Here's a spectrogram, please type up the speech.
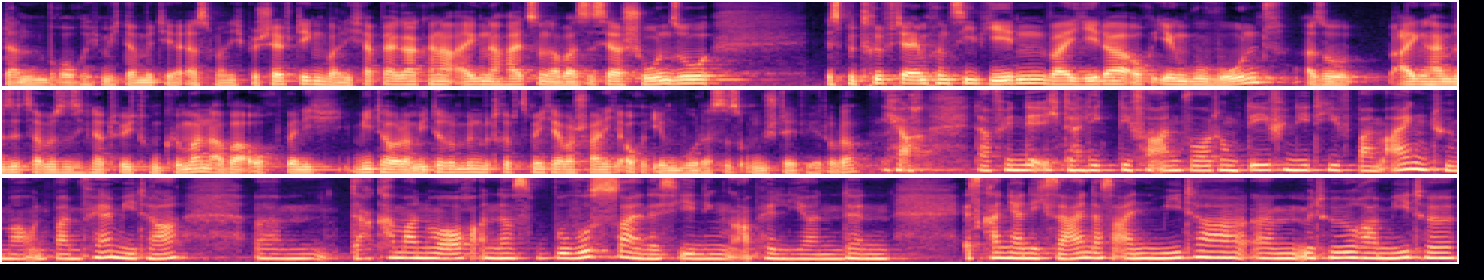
dann brauche ich mich damit ja erstmal nicht beschäftigen, weil ich habe ja gar keine eigene Heizung. Aber es ist ja schon so, es betrifft ja im Prinzip jeden, weil jeder auch irgendwo wohnt. Also Eigenheimbesitzer müssen sich natürlich darum kümmern, aber auch wenn ich Mieter oder Mieterin bin, betrifft es mich ja wahrscheinlich auch irgendwo, dass es umgestellt wird, oder? Ja, da finde ich, da liegt die Verantwortung definitiv beim Eigentümer und beim Vermieter. Ähm, da kann man nur auch an das Bewusstsein desjenigen appellieren, denn es kann ja nicht sein, dass ein Mieter ähm, mit höherer Miete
